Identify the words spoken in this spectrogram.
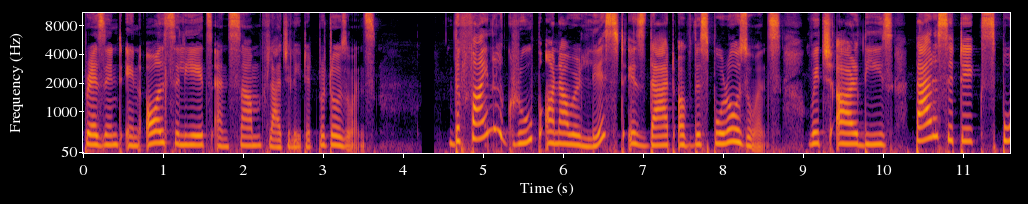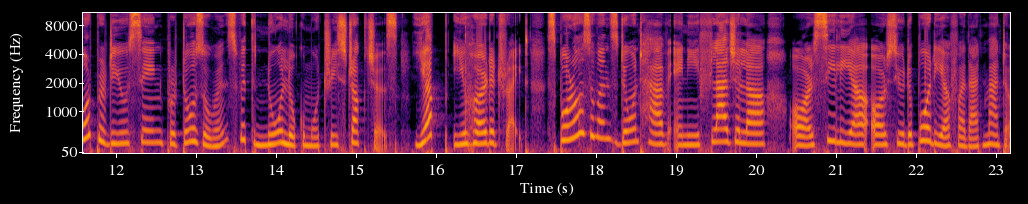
present in all ciliates and some flagellated protozoans. The final group on our list is that of the sporozoans, which are these parasitic spore producing protozoans with no locomotory structures. Yup, you heard it right. Sporozoans don't have any flagella or cilia or pseudopodia for that matter.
